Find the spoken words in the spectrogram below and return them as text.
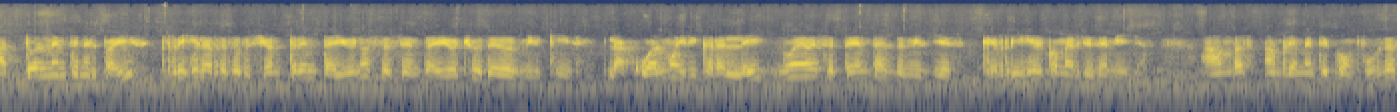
Actualmente en el país rige la resolución 3168 de 2015, la cual modifica la ley 970 del 2010, que rige el comercio de semillas, ambas ampliamente confusas,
